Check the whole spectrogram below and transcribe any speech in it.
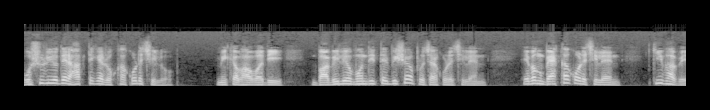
অসুরীয়দের হাত থেকে রক্ষা করেছিল। মিকা ভাওবাদী বাবিলীয় বন্দিত্বের বিষয়েও প্রচার করেছিলেন এবং ব্যাখ্যা করেছিলেন কীভাবে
